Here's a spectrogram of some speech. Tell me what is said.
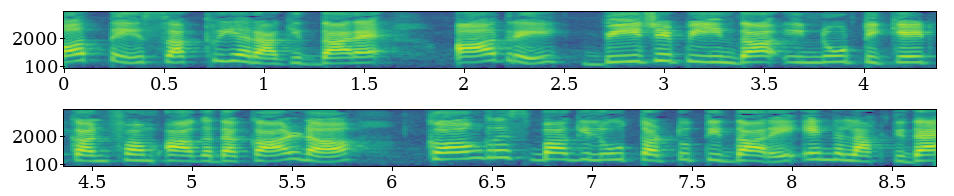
ಮತ್ತೆ ಸಕ್ರಿಯರಾಗಿದ್ದಾರೆ. ಆದರೆ ಬಿಜೆಪಿಯಿಂದ ಇನ್ನೂ ಟಿಕೆಟ್ ಕನ್ಫರ್ಮ್ ಆಗದ ಕಾರಣ ಕಾಂಗ್ರೆಸ್ ಬಾಗಿಲು ತಟ್ಟುತ್ತಿದ್ದಾರೆ ಎನ್ನಲಾಗ್ತಿದೆ.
